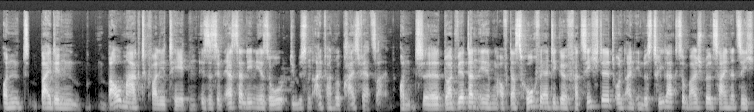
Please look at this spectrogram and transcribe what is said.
Und bei den Baumarktqualitäten ist es in erster Linie so, die müssen einfach nur preiswert sein. Und äh, dort wird dann eben auf das Hochwertige verzichtet und ein Industrielack zum Beispiel zeichnet sich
